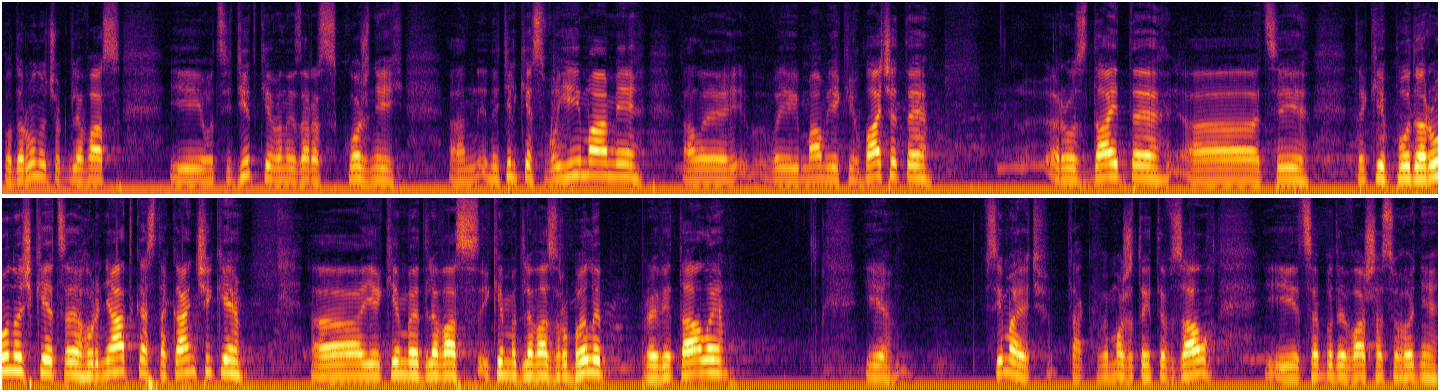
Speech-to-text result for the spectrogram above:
подаруночок для вас. І оці дітки, вони зараз кожній е, не тільки своїй мамі, але ви мам, яких бачите, роздайте е, ці такі подаруночки, це горнятка, стаканчики, е, які ми для вас, які ми для вас зробили, привітали. І всі мають так, ви можете йти в зал, і це буде ваша сьогодні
